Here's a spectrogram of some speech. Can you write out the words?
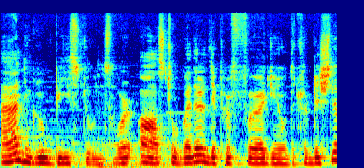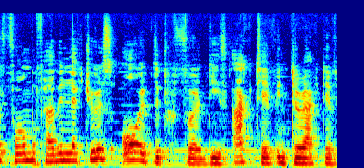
and Group B students were asked whether they preferred, you know, the traditional form of having lectures or if they preferred these active, interactive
